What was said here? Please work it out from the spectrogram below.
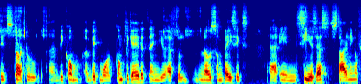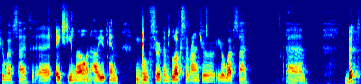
it starts to uh, become a bit more complicated, and you have to know some basics uh, in CSS styling of your website, HTML, uh, and how you can move certain blocks around your your website. Um, but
